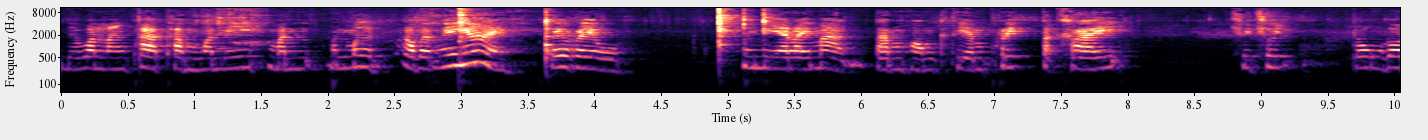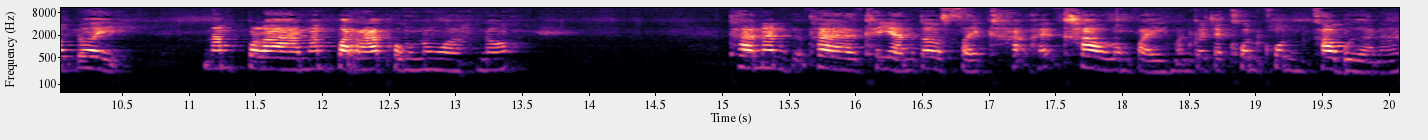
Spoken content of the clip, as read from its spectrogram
เดี๋ยววันหลังพาทำวันนี้มันมันมืดเอาแบบง่ายๆเร็วๆไม่มีอะไรมากตำหอมกระเทียมพริกตะไคร้ชุยๆปรุงรสด้วย น้ำปลา น้ำปลาผงนัวเนาะถ้านั่นถ้าขยันก็ใส่ข้าวลงไป มันก็จะข้นๆข้าวเบื่อนะ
